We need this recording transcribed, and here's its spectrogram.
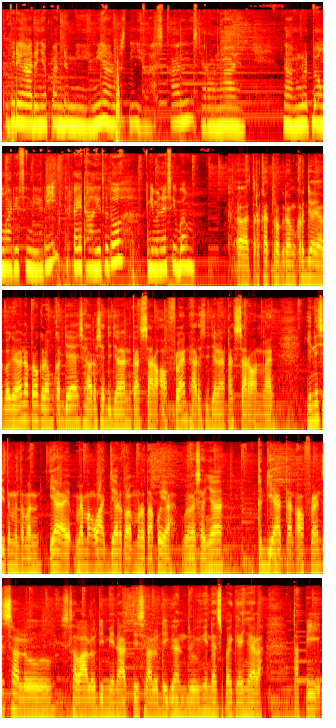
Tapi dengan adanya pandemi ini harus diikhlaskan secara online. Nah, menurut Bang Wari sendiri terkait hal itu tuh gimana sih Bang? Uh, terkait program kerja ya, bagaimana program kerja yang seharusnya dijalankan secara offline harus dijalankan secara online ini sih teman-teman. Ya memang wajar kalau menurut aku ya. Biasanya kegiatan offline itu selalu selalu diminati selalu digandrungin dan sebagainya lah. Tapi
